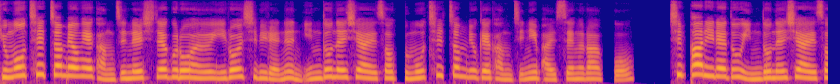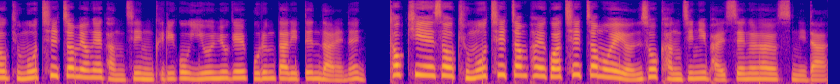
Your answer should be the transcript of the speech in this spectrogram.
규모 7.0의 강진을 시작으로 하여 1월 10일에는 인도네시아에서 규모 7.6의 강진이 발생을 하고 18일에도 인도네시아에서 규모 7.0의 강진 그리고 2월 6일 보름달이 뜬 날에는 터키에서 규모 7.8과 7.5의 연속 강진이 발생을 하였습니다.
